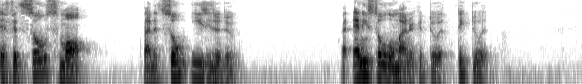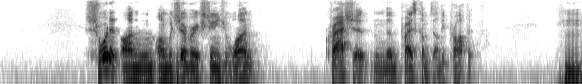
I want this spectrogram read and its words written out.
if it's so small that it's so easy to do that any solo miner could do it they do it short it on on whichever exchange you want crash it and then price comes down they profit Hmm.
